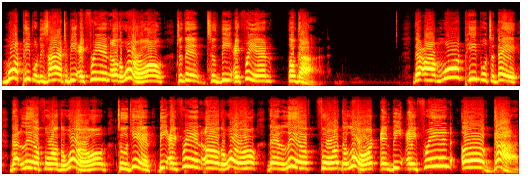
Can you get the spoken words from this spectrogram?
more people desire to be a friend of the world to, the, to be a friend of God. There are more people today that live for the world to again be a friend of the world than live for the Lord and be a friend of God,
